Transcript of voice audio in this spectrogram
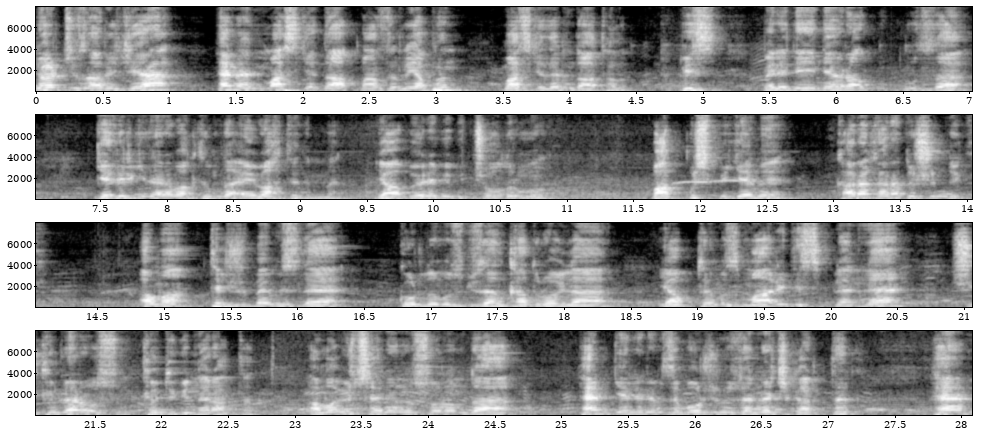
400 arıcıya hemen maske dağıtma hazırlığı yapın, maskelerini dağıtalım. Biz belediyeyi devraldığımızda gelir gidere baktığımda eyvah dedim ben. Ya böyle bir bütçe olur mu? Batmış bir gemi. Kara kara düşündük. Ama tecrübemizle, kurduğumuz güzel kadroyla, yaptığımız mali disiplinle şükürler olsun kötü günleri atlattık. Ama üç senenin sonunda hem gelirimizi borcun üzerine çıkarttık, hem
